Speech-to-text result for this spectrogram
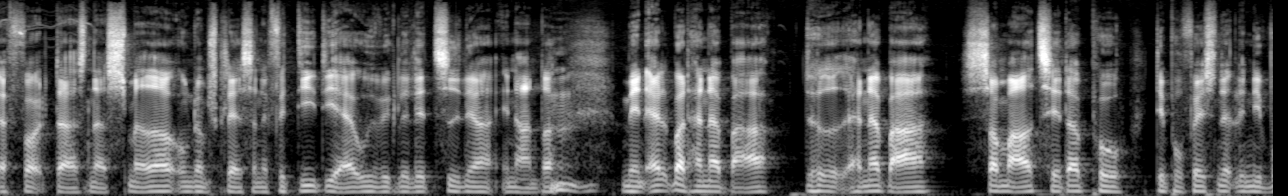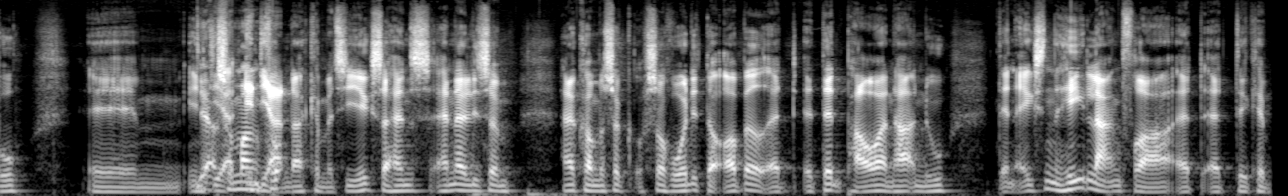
af folk, der sådan er smadrer ungdomsklasserne, fordi de er udviklet lidt tidligere end andre. Mm. Men Albert, han er bare, du ved, han er bare så meget tættere på det professionelle niveau, øhm, end, ja, de, end de andre, kan man sige. Ikke? Så hans, han er ligesom, han er kommet så, så hurtigt deropad, at, at den power, han har nu, den er ikke sådan helt langt fra, at, at, det kan,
